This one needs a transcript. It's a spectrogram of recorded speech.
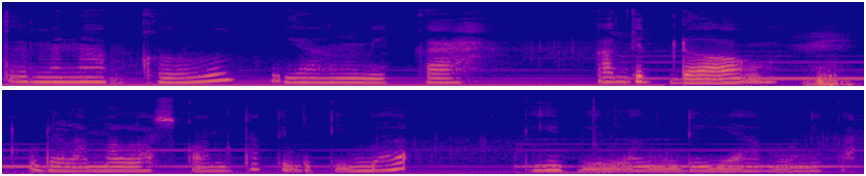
temen aku yang nikah. Kaget dong. Udah lama lost kontak tiba-tiba dia bilang dia mau nikah.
